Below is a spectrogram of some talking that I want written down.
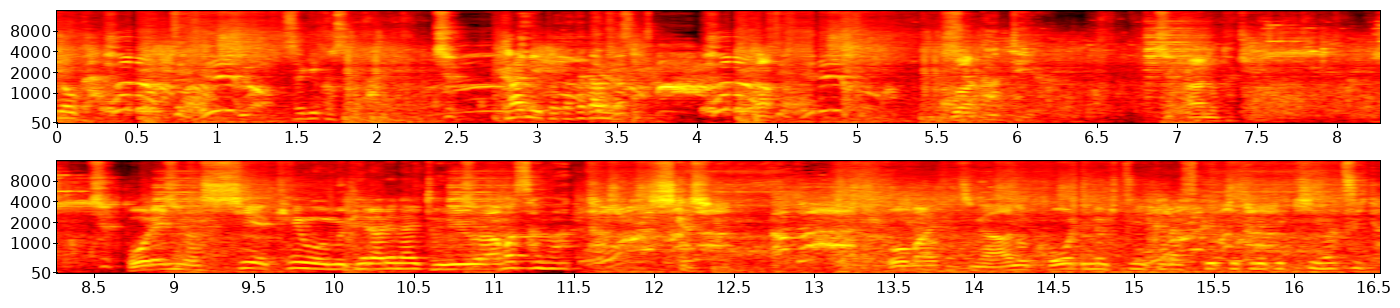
評価。次こそは神と戦うんだぞ。あ分かっているあの時俺には死へ剣を向けられないという甘さがあった。しかしお前たちがあの氷の棺から救ってくれて気がついた。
